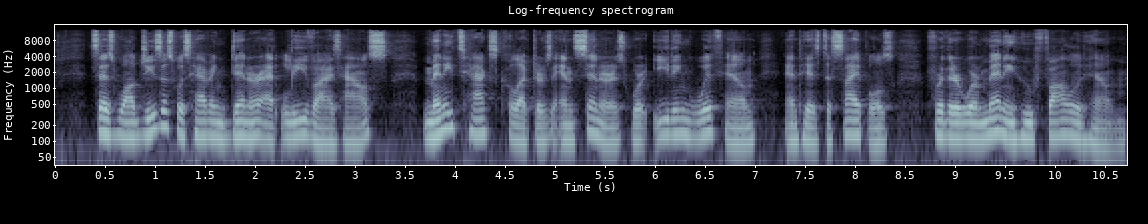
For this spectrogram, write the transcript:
It says, While Jesus was having dinner at Levi's house, many tax collectors and sinners were eating with him and his disciples, for there were many who followed him.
